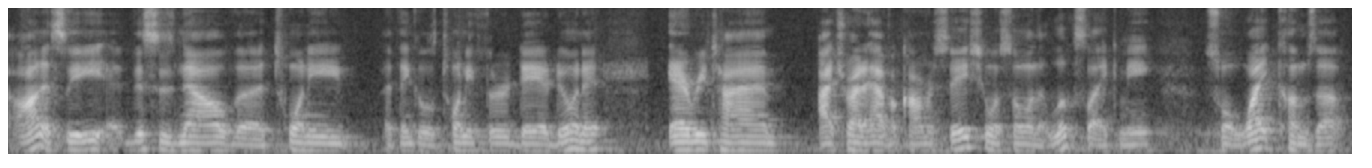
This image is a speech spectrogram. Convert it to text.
honestly, this is now the twenty I think it was twenty third day of doing it. Every time I try to have a conversation with someone that looks like me, someone white comes up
